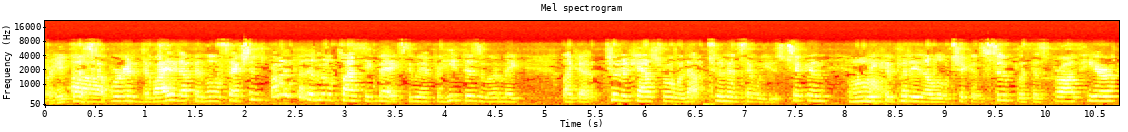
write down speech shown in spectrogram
Fajitas? Uh, we're gonna divide it up in little sections, probably put it in little plastic bags. See, we have fajitas, we're gonna make like a tuna casserole without tuna, and say we'll use chicken. We Oh. could put in a little chicken soup with this broth here.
